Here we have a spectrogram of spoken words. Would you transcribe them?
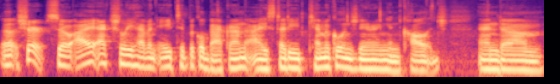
Uh, sure. So I actually have an atypical background. I studied chemical engineering in college, and um,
